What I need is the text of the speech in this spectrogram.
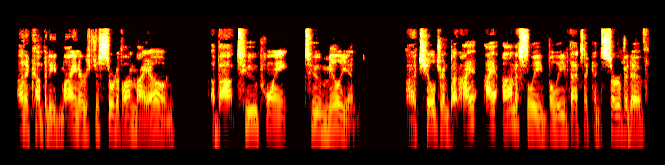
unaccompanied minors just sort of on my own, about 2.2 million uh, children. But I, I honestly believe that's a conservative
